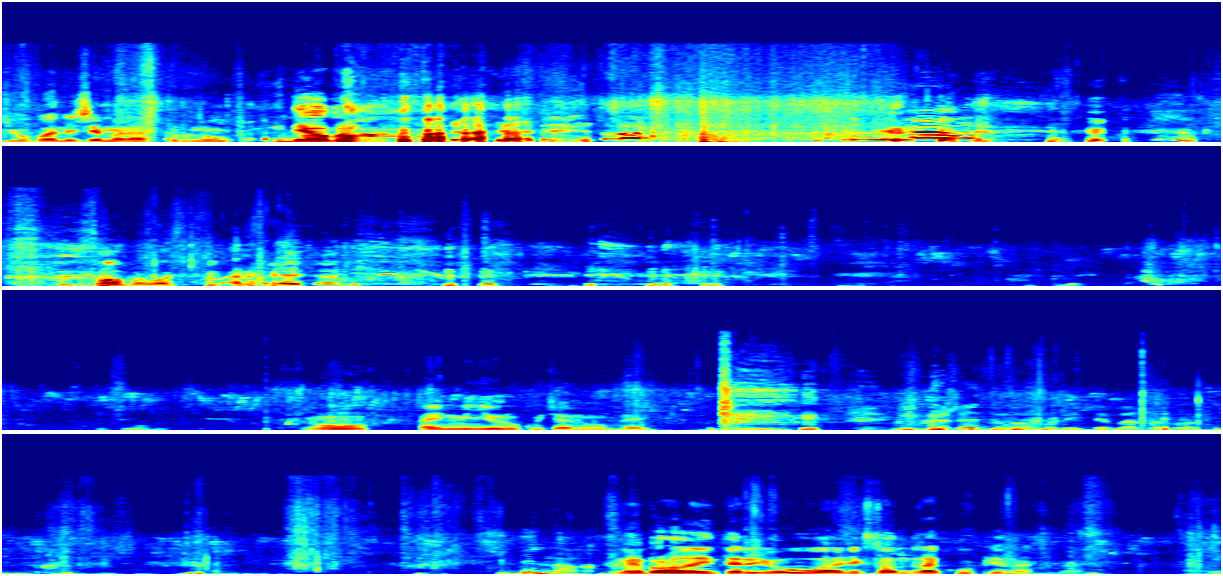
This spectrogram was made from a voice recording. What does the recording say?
Йобаний, ще мене штурнув. Іди обро. Блядь, ай. О, а він мені руку тягнув, блядь. Може, я думав, може і тебе забрати. Іди нахуй. Ми брали інтерв'ю у Олександра Купіна. Ти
